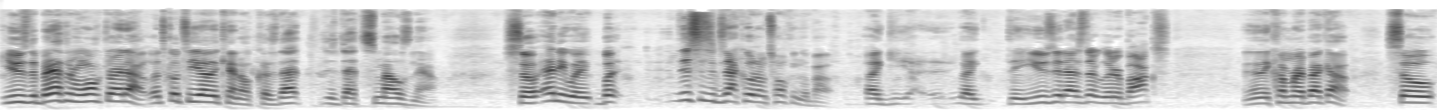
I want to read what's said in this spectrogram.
used the bathroom, walked right out. Let's go to the other kennel because that, that smells now. So anyway, but this is exactly what I'm talking about. Like, like they use it as their litter box, and then they come right back out. So,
